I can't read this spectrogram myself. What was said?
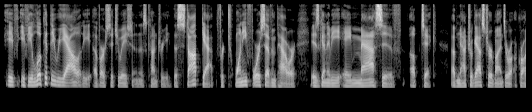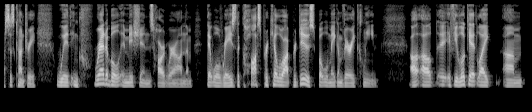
if if you look at the reality of our situation in this country, the stopgap for 24/7 power is going to be a massive uptick of natural gas turbines across this country with incredible emissions hardware on them that will raise the cost per kilowatt produced but will make them very clean. I'll, I'll if you look at like um,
